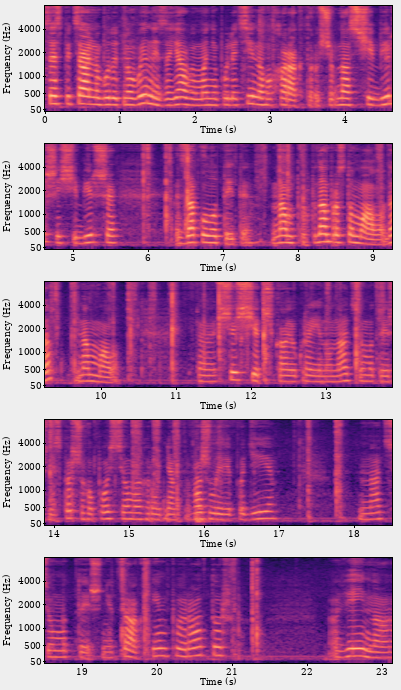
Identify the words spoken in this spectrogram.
Це спеціально будуть новини, заяви маніпуляційного характеру, щоб нас ще більше, ще більше заколотити. Нам, нам просто мало, да? Нам мало. Е, Що ще чекає Україну на цьому тижні з 1 по 7 грудня? Важливі події на цьому тижні. Так, імператор, війна,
